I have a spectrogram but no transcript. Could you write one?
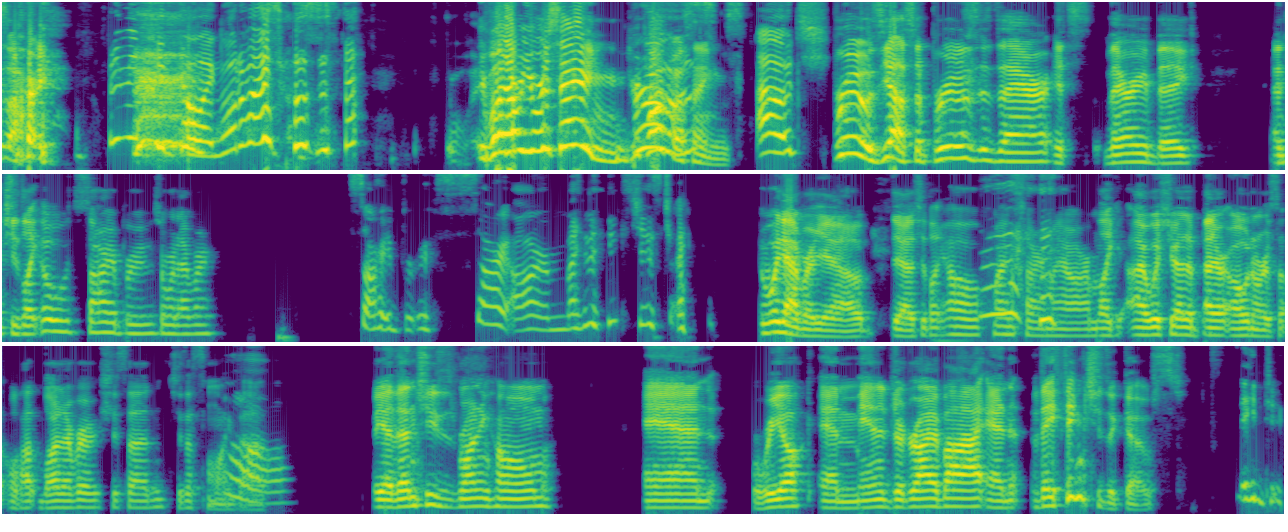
Sorry. What do you mean keep going? What am I supposed to say? Whatever you were saying. You're talking about things. Ouch. Bruise, yes, a bruise is there. It's very big. And she's like, oh, sorry, Bruise, or whatever. Sorry, Bruce. Sorry, arm. I think she's trying. Whatever, yeah. Yeah, she's like, oh, I'm sorry, my arm. Like, I wish you had a better owner or whatever she said. She said something like that. Oh, But yeah, then she's running home, and Ryuk and manager drive by, and they think she's a ghost. they do.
